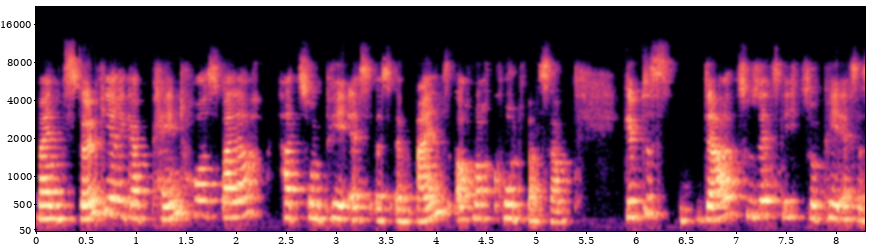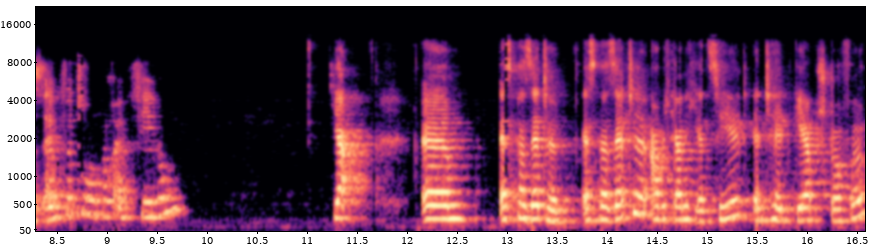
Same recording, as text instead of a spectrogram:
Mein zwölfjähriger Paint Horse Wallach hat zum PSSM1 auch noch Kotwasser. Gibt es da zusätzlich zur PSSM-Fütterung noch Empfehlungen? Ja, ähm, Espasette. Espasette, habe ich gar nicht erzählt, enthält Gerbstoffe.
